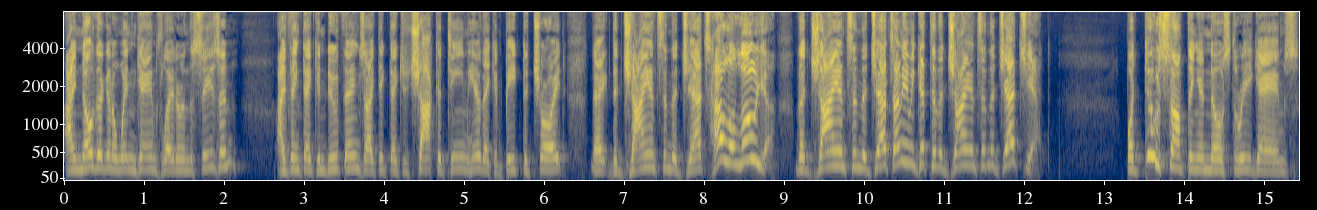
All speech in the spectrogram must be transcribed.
I know they're going to win games later in the season. I think they can do things. I think they can shock a team here. They can beat Detroit. They, the Giants and the Jets. Hallelujah. The Giants and the Jets. I didn't even get to the Giants and the Jets yet. But do something in those three games.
